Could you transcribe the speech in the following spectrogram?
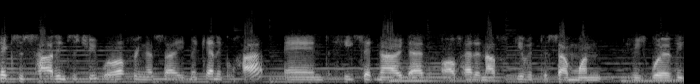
Texas Heart Institute were offering us a mechanical heart, and he said, No, Dad, I've had enough. Give it to someone who's worthy.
